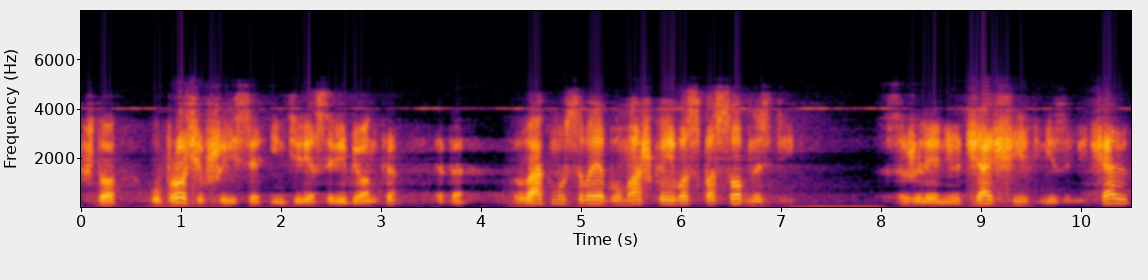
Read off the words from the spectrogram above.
что упрочившиеся интересы ребенка – это лакмусовая бумажка его способностей. К сожалению, чаще их не замечают,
